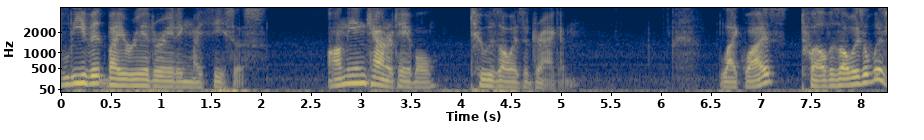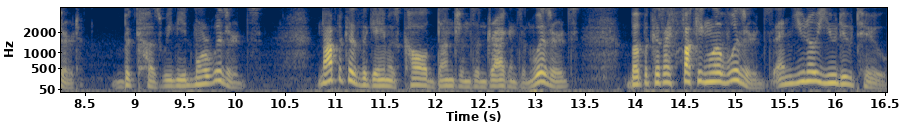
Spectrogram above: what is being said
leave it by reiterating my thesis. On the encounter table, 2 is always a dragon. Likewise, 12 is always a wizard because we need more wizards. Not because the game is called Dungeons and Dragons and Wizards, but because I fucking love wizards, and you know you do too.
